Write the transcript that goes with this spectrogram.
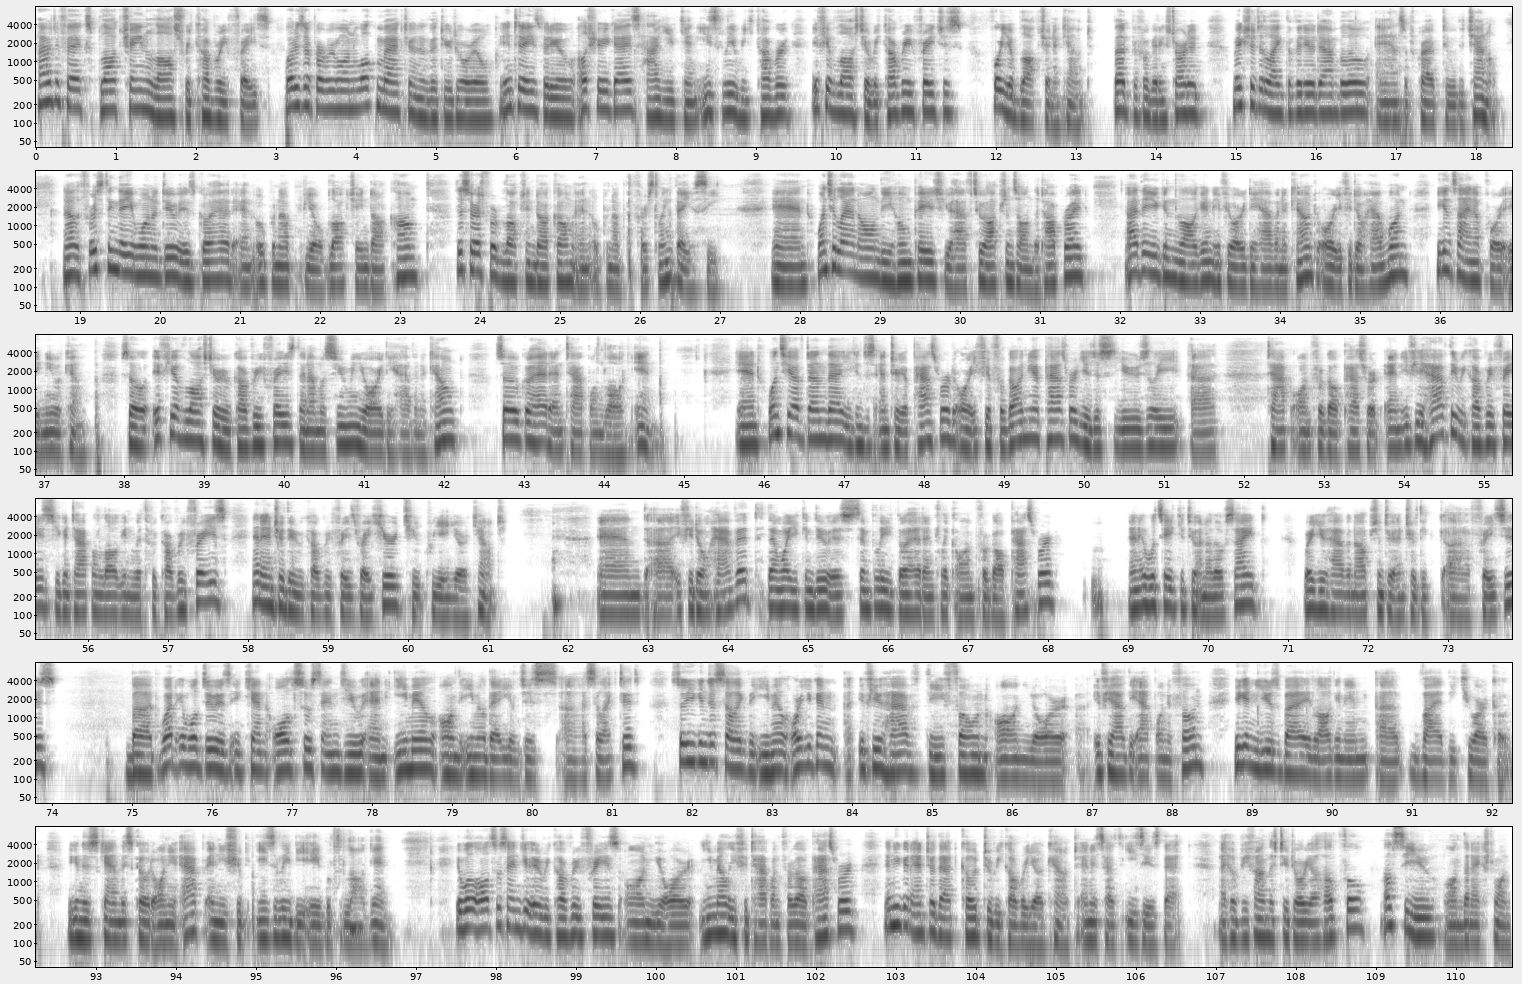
How to fix blockchain lost recovery phrase. What is up everyone, welcome back to another tutorial. In today's video, I'll show you guys how you can easily recover if you've lost your recovery phrases for your blockchain account. But before getting started, make sure to like the video down below and subscribe to the channel. Now the first thing that you want to do is go ahead and open up your blockchain.com. Just search for blockchain.com and open up the first link that you see. And once you land on the home page, you have two options on the top right. Either you can log in if you already have an account or if you don't have one, you can sign up for a new account. So if you have lost your recovery phrase, then I'm assuming you already have an account. So go ahead and tap on log in. And once you have done that, you can just enter your password or if you've forgotten your password, you just usually uh, tap on forgot password. And if you have the recovery phrase you can tap on login with recovery phrase and enter the recovery phrase right here to create your account. And uh, if you don't have it then what you can do is simply go ahead and click on forgot password. And it will take you to another site where you have an option to enter the uh, phrases but what it will do is it can also send you an email on the email that you've just uh, selected. So you can just select the email or you can uh, if you have the phone on your uh, if you have the app on your phone you can use by logging in uh, via the QR code. You can just scan this code on your app and you should easily be able to log in it will also send you a recovery phrase on your email if you tap on forgot password and you can enter that code to recover your account and it's as easy as that. I hope you found this tutorial helpful. I'll see you on the next one.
